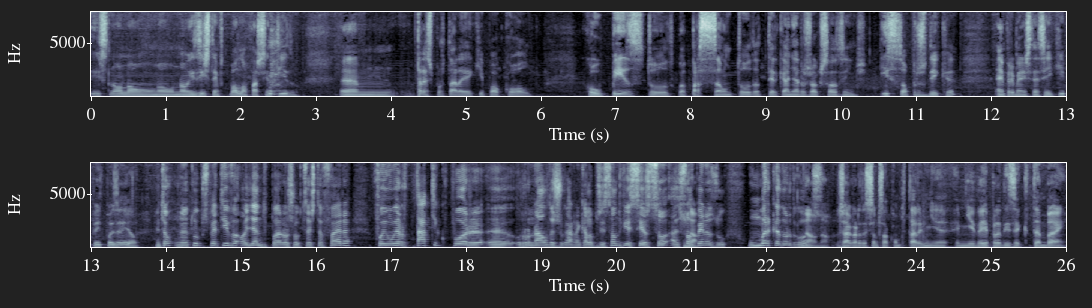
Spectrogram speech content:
isso não, não, não, não existe em futebol, não faz sentido um, transportar a equipa ao colo com o peso todo, com a pressão toda de ter que ganhar os jogos sozinhos. Isso só prejudica em primeira instância a equipa e depois a ele. Então, na tua perspectiva, olhando para o jogo de sexta-feira, foi um erro tático pôr uh, Ronaldo a jogar naquela posição? Devia ser só, eh, só apenas o, um marcador de gols? Não, não. Já agora deixa-me só completar a minha, a minha ideia para dizer que também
